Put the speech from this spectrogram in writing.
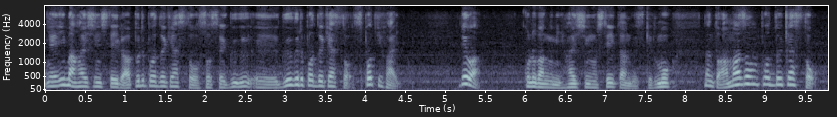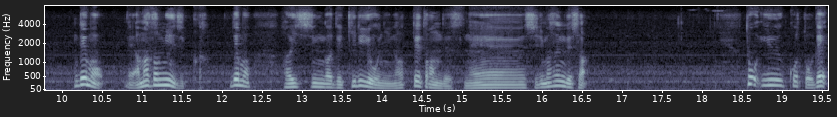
ね、今配信している Apple Podcast、そして Google,、え、Google Podcast、Spotify では、この番組配信をしていたんですけども、なんと Amazon Podcast でも、え Amazon Music か、でも配信ができるようになってたんですね。知りませんでした。ということで、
